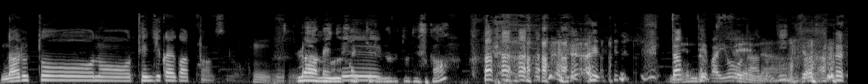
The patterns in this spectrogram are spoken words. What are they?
ナルトの展示会があったんですよ。ラーメンに入ってるナルトですか、だってばような、あの、忍者が。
